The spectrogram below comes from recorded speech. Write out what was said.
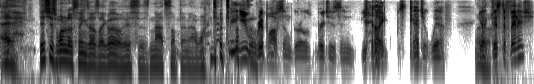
uh, it's just one of those things. I was like, oh, this is not something I want to do. You rip off some girl's britches and you like catch a whiff. You're Ugh. like, this the finish?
